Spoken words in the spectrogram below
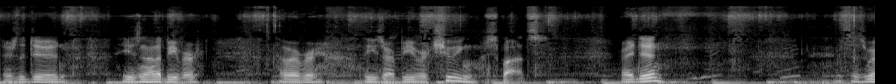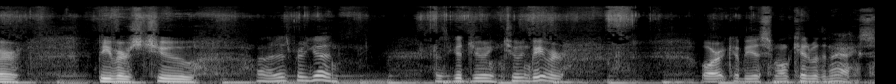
There's the dude. He's not a beaver. However, these are beaver chewing spots. Right, dude? Mhm. This is where beavers chew. Oh, that is pretty good. That's a good chewing, chewing beaver. Or it could be a small kid with an axe.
